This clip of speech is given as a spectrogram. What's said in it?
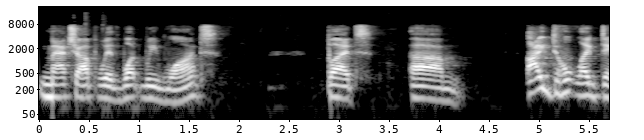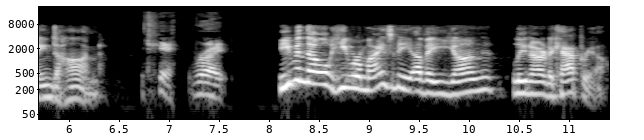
match up with what we want. But um, I don't like Dane DeHaan, Yeah, right. even though he reminds me of a young Leonardo DiCaprio.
